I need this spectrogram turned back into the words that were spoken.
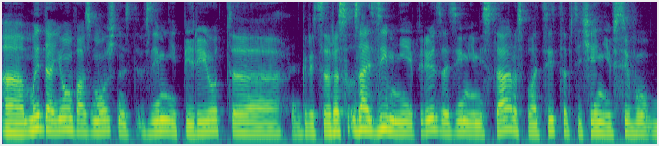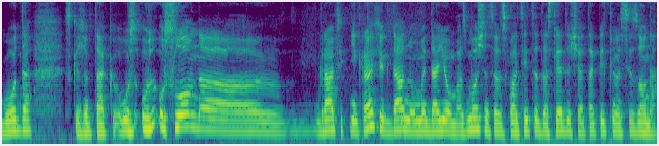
Мы даем возможность в зимний период, говорится, за зимний период, за зимние места расплатиться в течение всего года, скажем так, ус, условно график не график, да, но мы даем возможность расплатиться до следующего отопительного сезона.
